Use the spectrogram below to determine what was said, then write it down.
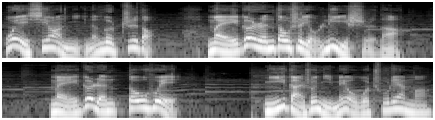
我也希望你能够知道，每个人都是有历史的，每个人都会。你敢说你没有过初恋吗？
